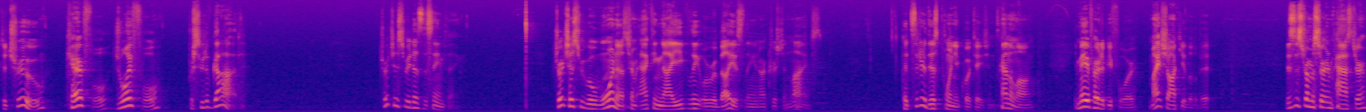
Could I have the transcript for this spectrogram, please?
to true, careful, joyful pursuit of God. Church history does the same thing. Church history will warn us from acting naively or rebelliously in our Christian lives. Consider this poignant quotation. It's kind of long. You may have heard it before, might shock you a little bit. This is from a certain pastor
